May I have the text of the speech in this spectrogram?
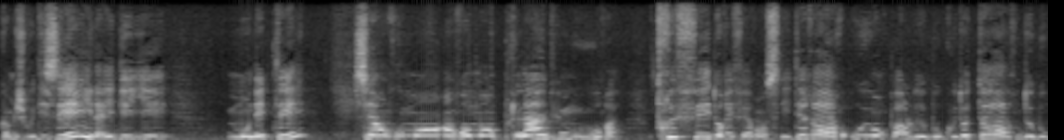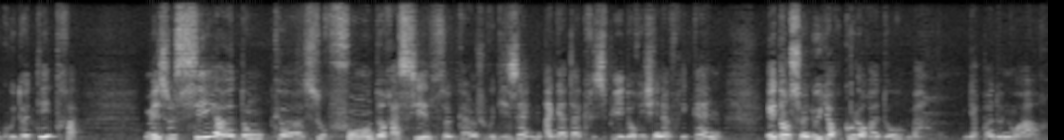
Comme je vous disais, il a égayé mon été. C'est un roman, un roman plein d'humour, truffé de références littéraires où on parle de beaucoup d'auteurs, de beaucoup de titres, mais aussi euh, donc euh, sur fond de racisme, comme je vous disais, Agatha Crispy est d'origine africaine, et dans ce New York Colorado, ben, il n'y a pas de noir,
